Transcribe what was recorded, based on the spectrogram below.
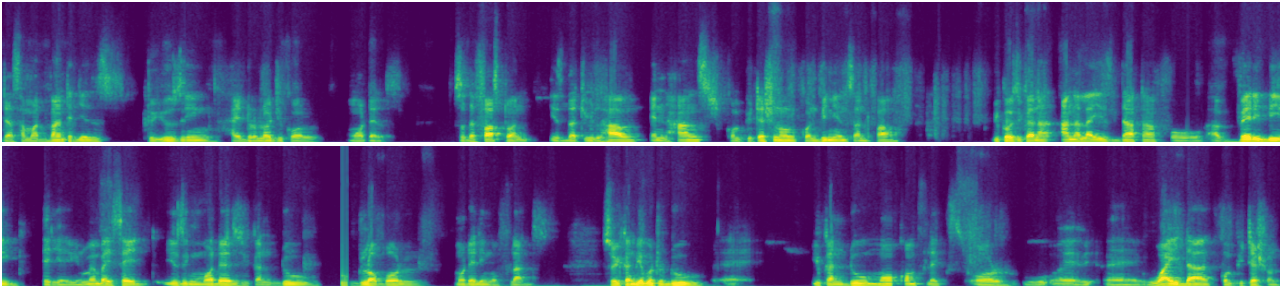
There are some advantages to using hydrological models. So the first one is that you'll have enhanced computational convenience and power because you can analyze data for a very big area. You remember I said using models, you can do global modeling of floods. So you can be able to do uh, you can do more complex or uh, uh, wider computation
